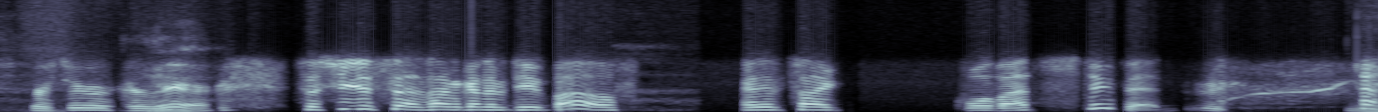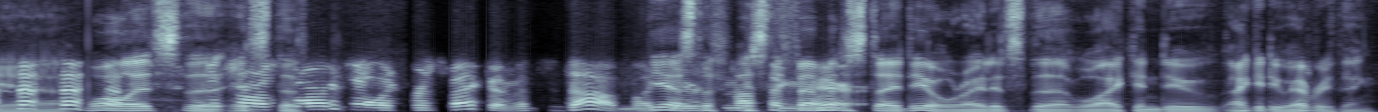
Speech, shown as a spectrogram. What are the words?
pursue her career. So she just says, "I'm going to do both," and it's like, well, that's stupid. Yeah. Well, it's the From it's a the storytelling perspective, it's dumb. Like yeah, it's the, it's the nothing there. feminist ideal, right? It's the well, I can do I can do everything,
